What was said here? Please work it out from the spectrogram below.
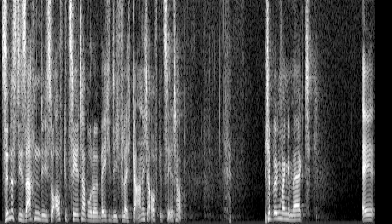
Sind es die Sachen, die ich so aufgezählt habe oder welche, die ich vielleicht gar nicht aufgezählt habe? Ich habe irgendwann gemerkt, ey,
